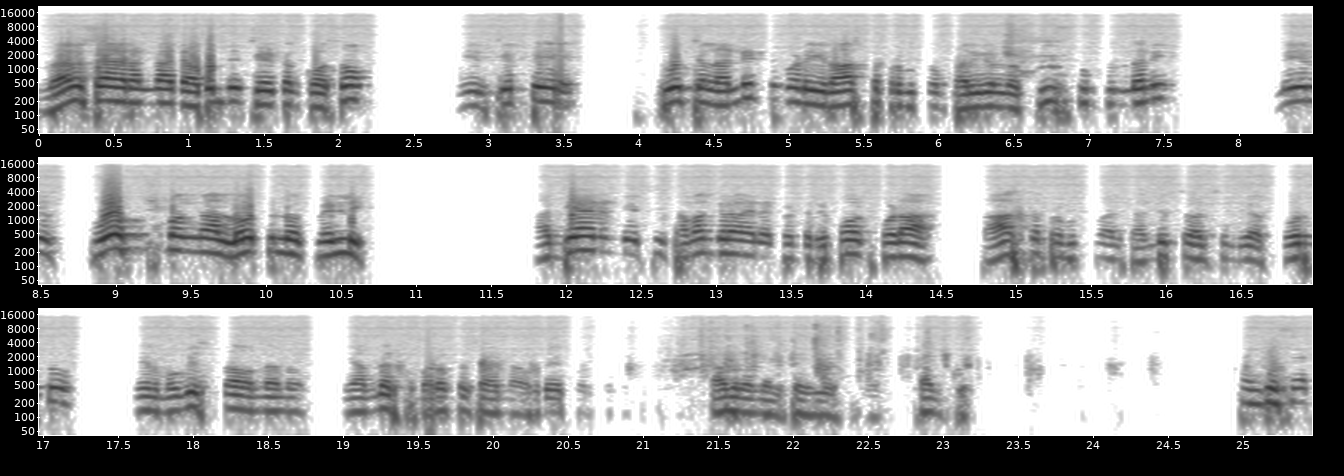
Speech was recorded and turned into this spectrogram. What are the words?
వ్యవసాయ రంగాన్ని అభివృద్ధి చేయడం కోసం మీరు చెప్పే సూచనలన్నింటినీ కూడా ఈ రాష్ట్ర ప్రభుత్వం పరిగణలో తీసుకుంటుందని మీరు సూక్ష్మంగా లోతుల్లోకి వెళ్ళి అధ్యయనం చేసి సమగ్రమైనటువంటి రిపోర్ట్ కూడా రాష్ట్ర ప్రభుత్వానికి అందించవలసిందిగా కోరుతూ నేను ముగిస్తూ ఉన్నాను. మీ అందరికీ మరొకసారి నా హృదయపూర్వక అభినందనలు తెలియజేస్తున్నాను. Thank you thank you sir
